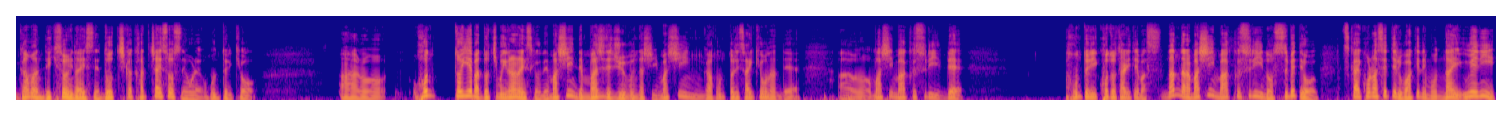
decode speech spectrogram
我慢できそうにないですね。どっちか買っちゃいそうですね、俺、本当に今日。あの、本当言えばどっちもいらないですけどね、マシーンでマジで十分だし、マシーンが本当に最強なんで、あのマシーンマーク3で、本当に事足りてます。なんならマシーンマーク3の全てを使いこなせてるわけでもない上に、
